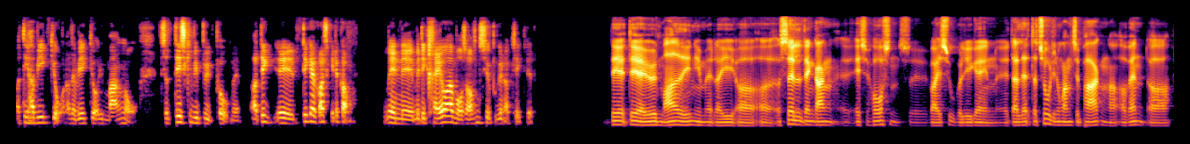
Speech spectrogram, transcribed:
og det har vi ikke gjort, og det har vi ikke gjort i mange år. Så det skal vi bygge på med, og det, øh, det kan godt ske, der kommer. Men, øh, men det kræver, at vores offensiv begynder at klikke lidt. Det, det er jeg jo meget enig med dig i, og, og, og selv dengang øh, AC Horsens øh, var i Superligaen, øh, der, der tog de nogle gange til parken og, og vandt, og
